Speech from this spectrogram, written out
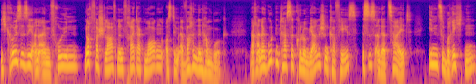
ich grüße Sie an einem frühen, noch verschlafenen Freitagmorgen aus dem erwachenden Hamburg. Nach einer guten Tasse kolumbianischen Kaffees ist es an der Zeit, Ihnen zu berichten,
